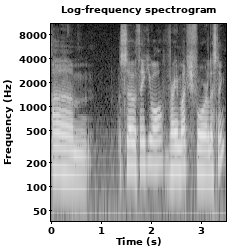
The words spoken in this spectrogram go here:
Um, so thank you all very much for listening.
